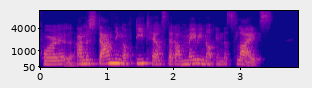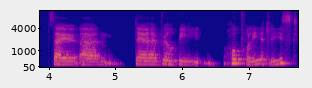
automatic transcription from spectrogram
for understanding of details that are maybe not in the slides. So um, there will be, hopefully at least,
